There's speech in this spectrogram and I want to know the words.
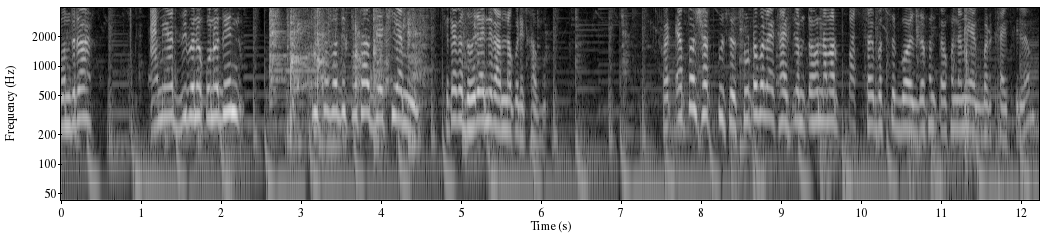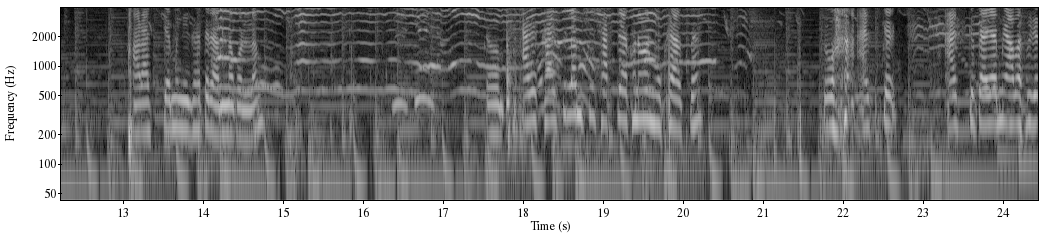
বন্ধুরা, আমি আর জীবনে কোনো দিন কুচো যদি কোথাও দেখি আমি, সেটাকে ধরে এনে রান্না করে খাব। কারণ এত স্বাদ কুচে ছোটোবেলায় খাইছিলাম, তখন আমার পাঁচ, ছয় বছর বয়স যখন, তখন আমি একবার খাইছিলাম। আর আজকে আমি নিজ হাতে রান্না করলাম। তো আগে খাইছিলাম সেই স্বাদটা এখন আমার মুখে আছে। তো আজকে আজকে তাই আমি আবার ফিরে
